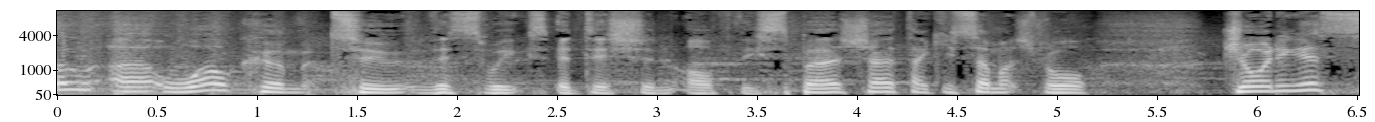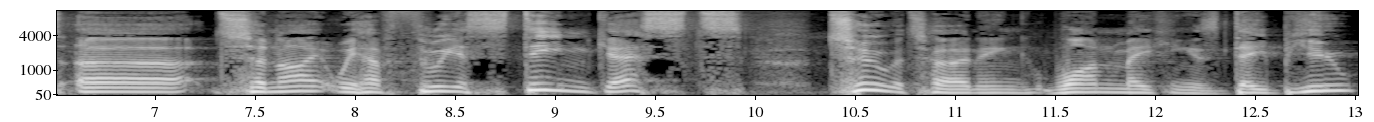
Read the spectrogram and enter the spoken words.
Hello, uh, welcome to this week's edition of the Spurs Show. Thank you so much for joining us. Uh, tonight we have three esteemed guests, two returning, one making his debut.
